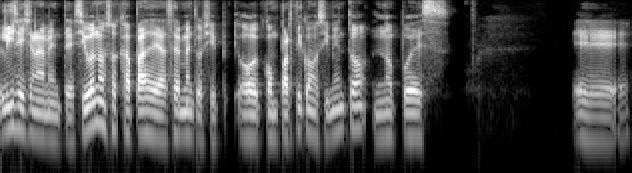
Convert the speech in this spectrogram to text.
Lisa y llanamente. Si vos no sos capaz de hacer mentorship o compartir conocimiento, no puedes. Eh,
